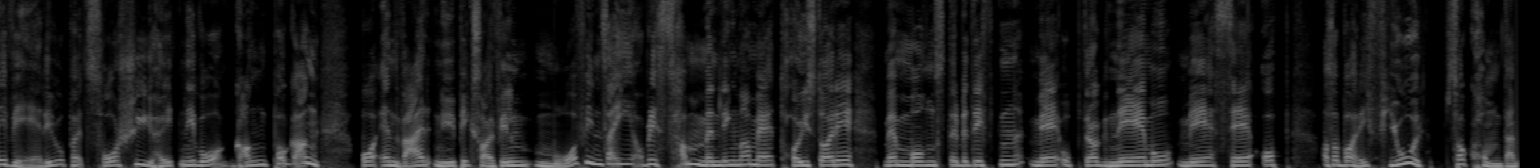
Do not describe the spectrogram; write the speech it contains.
leverer jo på et så skyhøyt nivå gang på gang, og enhver ny Pixar-film må finne seg i å bli sammenligna med Toy Story, med Monsterbedriften, med Oppdrag Nemo, med Se opp. Altså, bare i fjor så kom de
